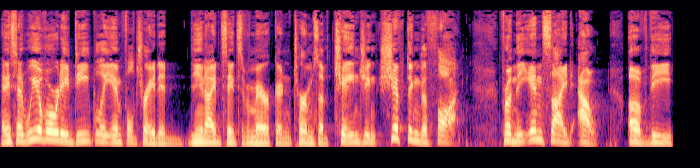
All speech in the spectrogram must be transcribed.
and he said we have already deeply infiltrated the United States of America in terms of changing, shifting the thought from the inside out of the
